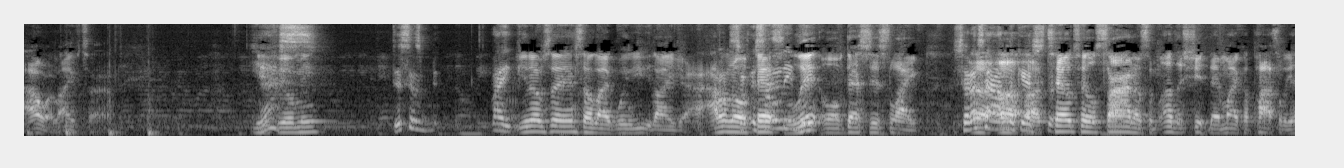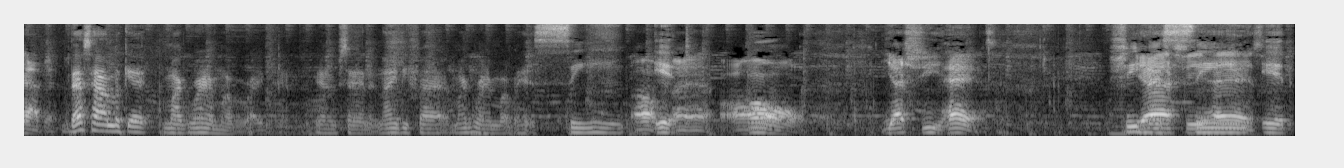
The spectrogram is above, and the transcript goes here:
our lifetime. Yes. You feel me? This is like You know what I'm saying? So like when you like I don't know So if that's lit or if that's just like So that's a, how I look a- at a telltale sign of some other shit that might could possibly happen. that's how I look at my grandmother right now. You know what I'm saying? At 95, my grandmother has seen Oh it. man. Oh. Yes, she has. She Yes, has she seen has. it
